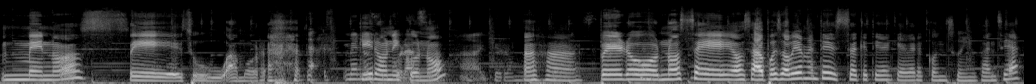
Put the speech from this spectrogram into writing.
menos eh, su amor. Ah, menos Qué irónico. ¿no? Ay, qué romántico. Ajá. Pero no sé, o sea, pues obviamente sé que tiene que ver con su infancia,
